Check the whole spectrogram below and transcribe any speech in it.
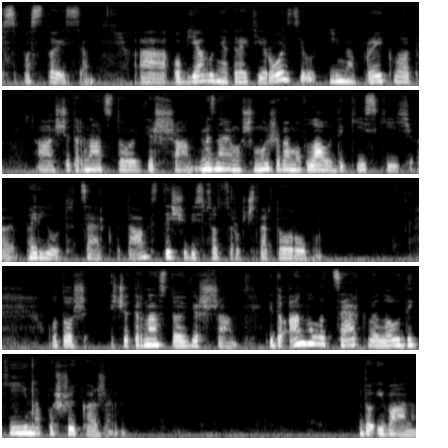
спастися. Об'явлення третій розділ, і, наприклад, з 14-го вірша. Ми знаємо, що ми живемо в Лаудикійський е, період церкви, так, з 1844 року. Отож, з 14 го вірша. І до ангела церкви Лаудикії напиши, каже до Івана.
